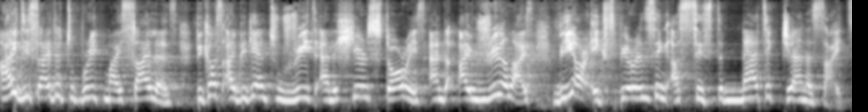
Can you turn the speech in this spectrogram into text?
I decided to break my silence because I began to read and hear stories and I realized we are experiencing a systematic genocide.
